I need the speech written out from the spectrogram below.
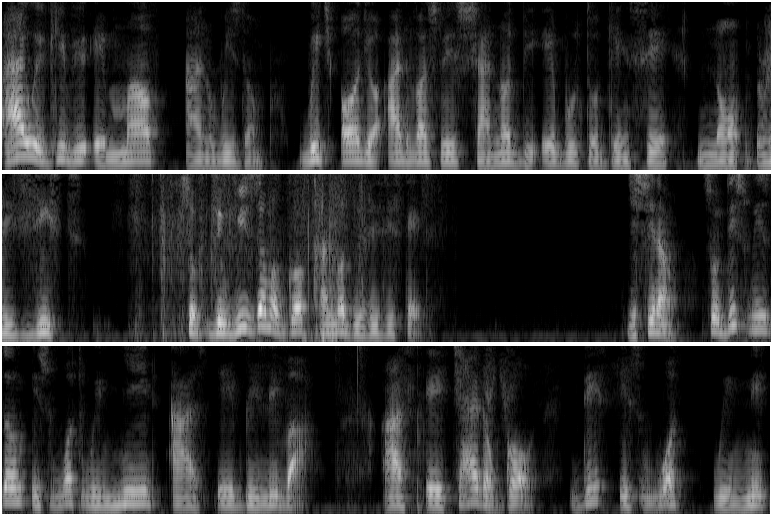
I will give you a mouth and wisdom, which all your adversaries shall not be able to gainsay nor resist. So the wisdom of God cannot be resisted. You see now? So this wisdom is what we need as a believer as a child of God, this is what we need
